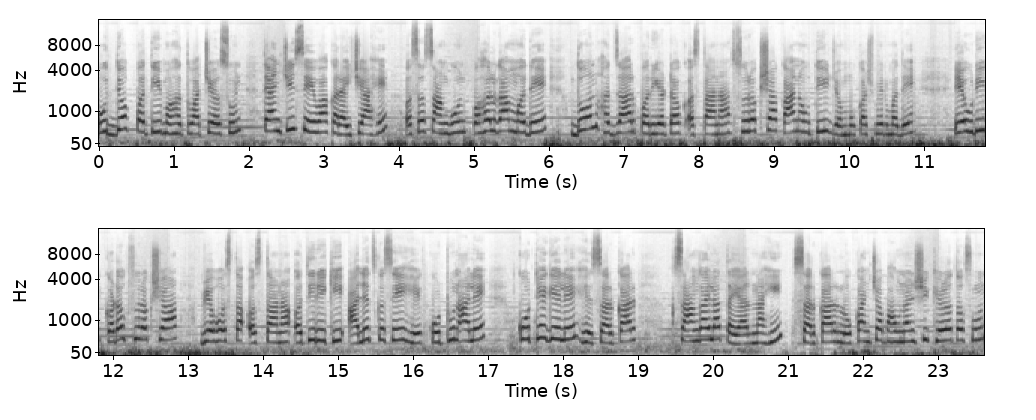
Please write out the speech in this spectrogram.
उद्योगपती महत्त्वाचे असून त्यांची सेवा करायची आहे असं सांगून पहलगाममध्ये दोन हजार पर्यटक असताना सुरक्षा का नव्हती जम्मू काश्मीरमध्ये? एवढी कडक सुरक्षा व्यवस्था असताना अतिरेकी आलेच कसे? हे कोठून आले? कोठे गेले? हे सरकार सांगायला तयार नाही. सरकार लोकांच्या भावनांशी खेळत असून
